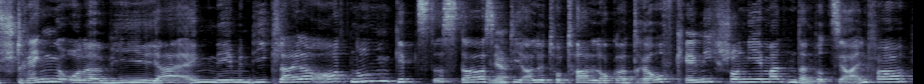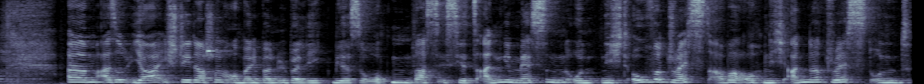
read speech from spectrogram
streng oder wie ja, eng nehmen die Kleiderordnung. Gibt es das da? Sind ja. die alle total locker drauf? Kenne ich schon jemanden? Dann wird es ja einfacher. Ähm, also ja, ich stehe da schon auch manchmal und überlege mir so, hm, was ist jetzt angemessen und nicht overdressed, aber auch nicht underdressed und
